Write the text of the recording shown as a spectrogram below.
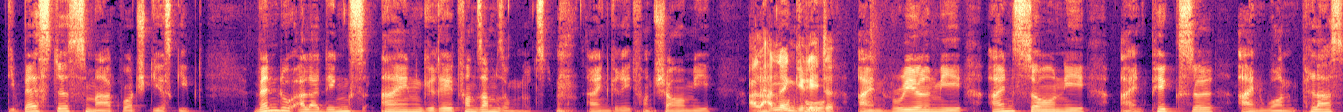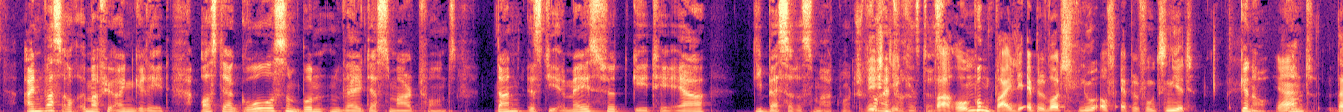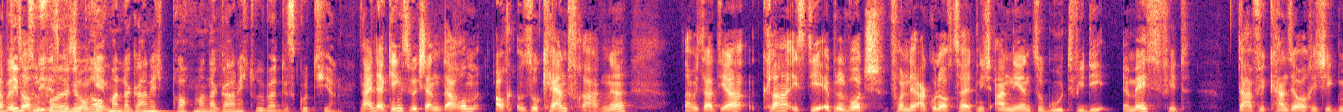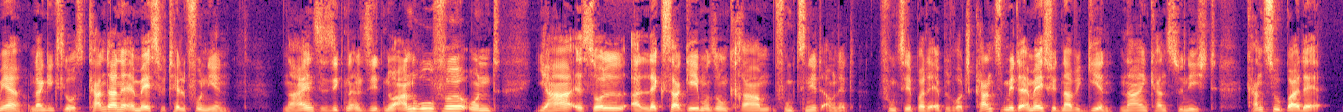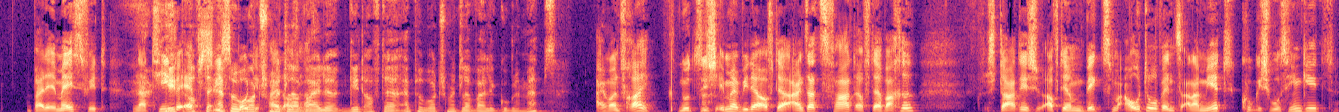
die beste Smartwatch, die es gibt. Wenn du allerdings ein Gerät von Samsung nutzt, ein Gerät von Xiaomi, Alle ein anderen Oppo, Geräte. ein Realme, ein Sony, ein Pixel, ein OnePlus, ein was auch immer für ein Gerät aus der großen bunten Welt der Smartphones, dann ist die Amazfit GTR die bessere Smartwatch. So Richtig. einfach ist das. Warum? Punkt. Weil die Apple Watch nur auf Apple funktioniert. Genau. Ja, Und da wird's auch nie Diskussion braucht man da gar nicht, braucht man da gar nicht drüber diskutieren. Nein, da ging es wirklich dann darum, auch so Kernfragen, ne? Habe ich gesagt, ja, klar ist die Apple Watch von der Akkulaufzeit nicht annähernd so gut wie die Amazfit. Dafür kann sie auch richtig mehr. Und dann ging's los. Kann deine Amazfit telefonieren? Nein, sie signalisiert nur Anrufe und ja, es soll Alexa geben und so ein Kram. Funktioniert auch nicht. Funktioniert bei der Apple Watch. Kannst du mit der Amazfit navigieren? Nein, kannst du nicht. Kannst du bei der bei der Amazfit native Geht auf Apps der wie Apple Watch mittlerweile, geht auf der Apple Watch mittlerweile Google Maps? Einwandfrei. Nutze ich immer wieder auf der Einsatzfahrt, auf der Wache. Starte ich auf dem Weg zum Auto, wenn es alarmiert, gucke ich, wo es hingeht.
